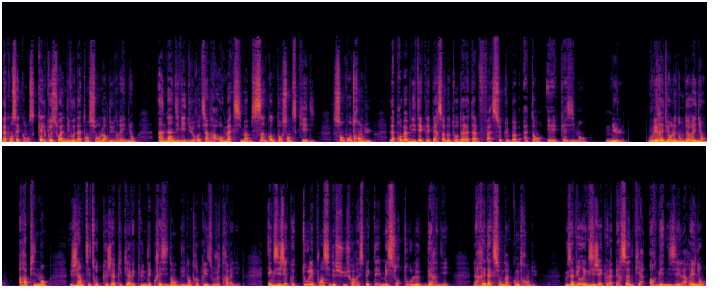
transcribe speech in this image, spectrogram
La conséquence, quel que soit le niveau d'attention lors d'une réunion, un individu retiendra au maximum 50% de ce qui est dit. Sans compte-rendu, la probabilité que les personnes autour de la table fassent ce que Bob attend est quasiment nulle. Vous voulez réduire le nombre de réunions? Rapidement, j'ai un petit truc que j'ai appliqué avec l'une des présidentes d'une entreprise où je travaillais. Exiger que tous les points ci-dessus soient respectés, mais surtout le dernier, la rédaction d'un compte-rendu. Nous avions exigé que la personne qui a organisé la réunion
